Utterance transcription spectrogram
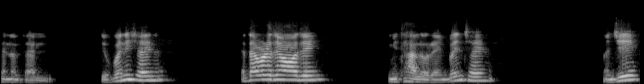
फेनाप्थ्यालिन त्यो पनि छैन। यताबाट जाउँ अझै। मिथालोरेन पनि छैन। भनेपछि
